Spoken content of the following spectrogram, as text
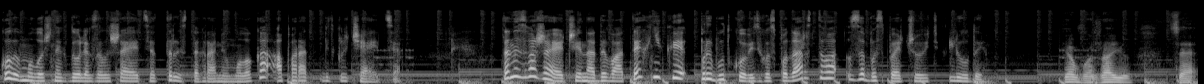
Коли в молочних долях залишається 300 грамів молока, апарат відключається. Та незважаючи на дива техніки, прибутковість господарства забезпечують люди. Я вважаю, це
